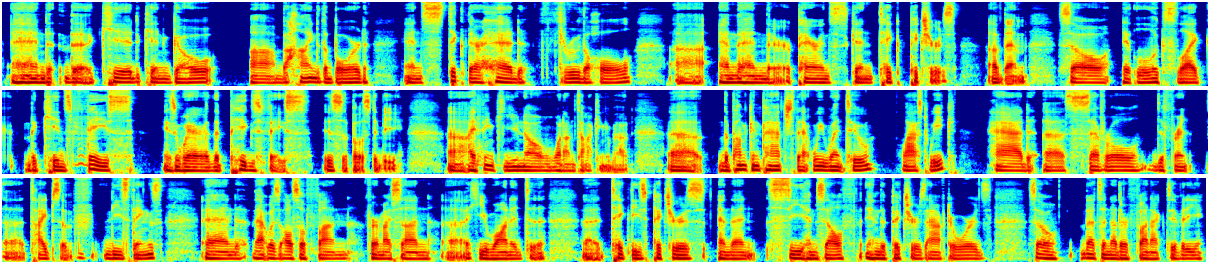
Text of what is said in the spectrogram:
and the kid can go uh, behind the board and stick their head through the hole, uh, and then their parents can take pictures of them. So it looks like the kid's face is where the pig's face is supposed to be. Uh, I think you know what I'm talking about. Uh, the pumpkin patch that we went to last week had uh, several different uh, types of these things. And that was also fun for my son. Uh, he wanted to uh, take these pictures and then see himself in the pictures afterwards. So that's another fun activity.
